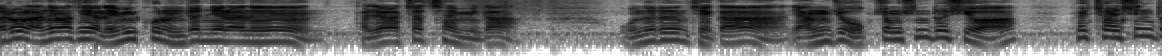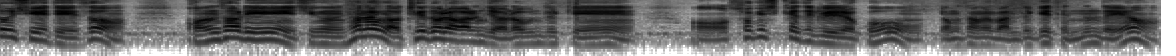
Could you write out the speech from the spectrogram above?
여러분 안녕하세요. 레미콘 운전이라는 달려라 차차입니다. 오늘은 제가 양주 옥정 신도시와 회천 신도시에 대해서 건설이 지금 현황이 어떻게 돌아가는지 여러분들께 어, 소개시켜 드리려고 영상을 만들게 됐는데요.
